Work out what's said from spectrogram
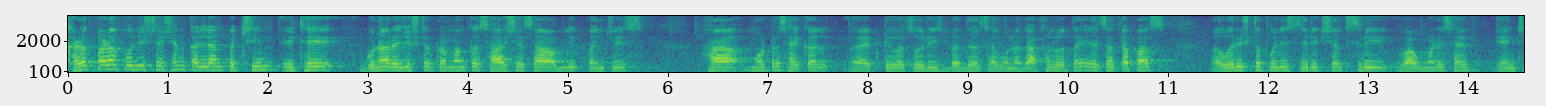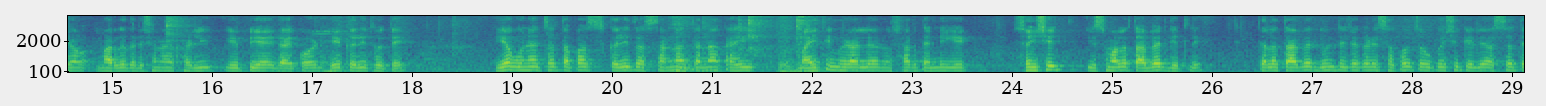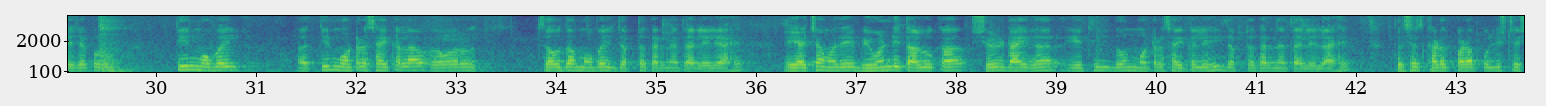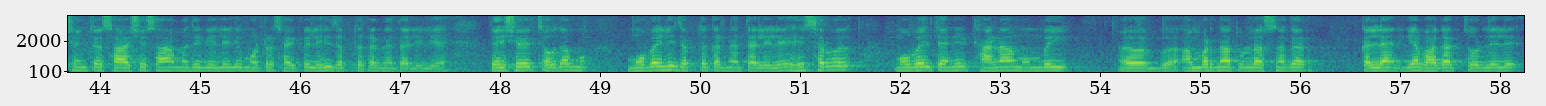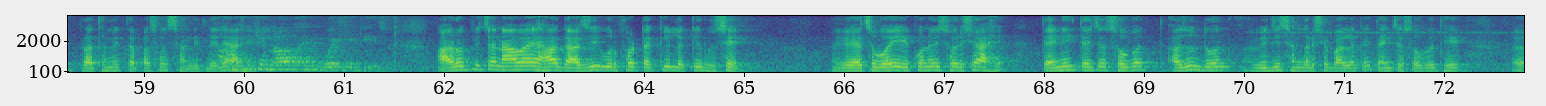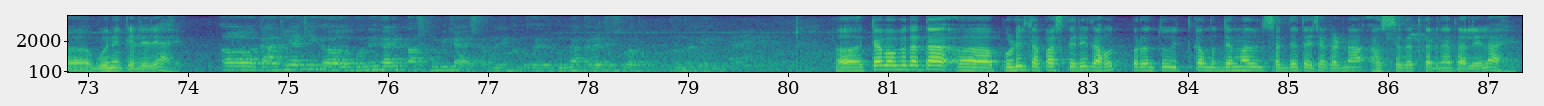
Khadakpada police station कल्याण पश्चिम येथे गुन्हा रजिस्टर क्रमांक सहाशे सहा ऑब्लिक पंचवीस हा मोटरसायकल ॲक्टिवा चोरीबद्दलचा गुन्हा दाखल होता आहे. याचा तपास वरिष्ठ पोलीस निरीक्षक श्री वाघमोडे साहेब यांच्या मार्गदर्शनाखाली ए पी आय गायकवाड हे करीत होते. या गुन्ह्याचा तपास करीत असताना त्यांना काही माहिती मिळाल्यानुसार त्यांनी एक संशयित इस्माला ताब्यात घेतले. त्याला ताब्यात घेऊन त्याच्याकडे सखोल चौकशी केली असता त्याच्याकडून तीन मोबाईल तीन मोटरसायकलावर चौदा मोबाईल जप्त करण्यात आलेले आहेत. याच्यामध्ये भिवंडी तालुका शिरडायघर येथील दोन मोटरसायकलही जप्त करण्यात आलेल्या आहे. तसेच खडकपाडा पोलीस स्टेशनच्या सहाशे सहामध्ये गेलेली मोटरसायकलही जप्त करण्यात आलेली आहे. त्याशिवाय चौदा मो मोबाईलही जप्त करण्यात आलेले आहे. हे सर्व मोबाईल त्यांनी ठाणा मुंबई अंबरनाथ उल्हासनगर कल्याण या भागात चोरलेले प्राथमिक तपासात सांगितलेले आहे. आरोपीचे नाव आहे हा गाझी उर्फ टकी लकीर हुसेन. याचं वय एकोणवीस वर्ष आहे. त्यांनी त्याच्यासोबत अजून दोन विधी संघर्ष बालक आहे त्यांच्यासोबत हे गुन्हे केलेले आहे. गादी याची गुन्हेगारी पार्श्वभूमी काय सर? म्हणजे गुन्हा करायची सुरुवात झाली त्याबाबत आता पुढील तपास करीत आहोत परंतु इतका मुद्देमाल सध्या त्याच्याकडनं हस्तगत करण्यात आलेला आहे.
